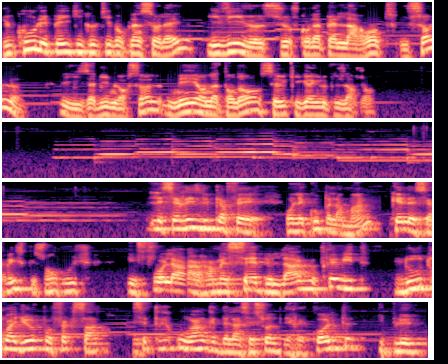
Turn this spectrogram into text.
Du coup, les pays qui cultivent en plein soleil, ils vivent sur ce qu'on appelle la rente du sol, ils abîment leur sol, mais en attendant, c'est eux qui gagnent le plus d'argent. Les cerises du café, on les coupe à la main, que les cerises qui sont rouges. Il faut la ramasser de l'arbre très vite, deux ou trois jours pour faire ça. C'est très courant que de la saison des récoltes, il pleut.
